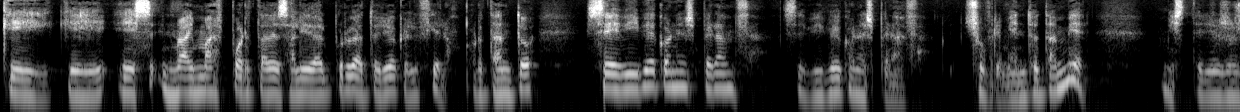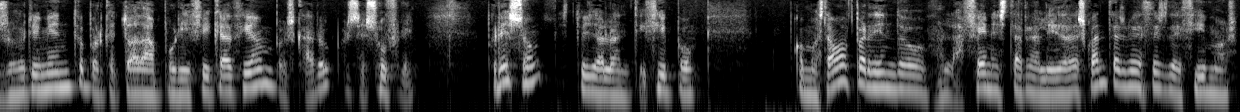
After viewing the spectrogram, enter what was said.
que, que es, no hay más puerta de salida del purgatorio que el cielo. Por tanto, se vive con esperanza, se vive con esperanza. Sufrimiento también, misterioso sufrimiento, porque toda purificación, pues claro, pues se sufre. Por eso, esto ya lo anticipo, como estamos perdiendo la fe en estas realidades, ¿cuántas veces decimos,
